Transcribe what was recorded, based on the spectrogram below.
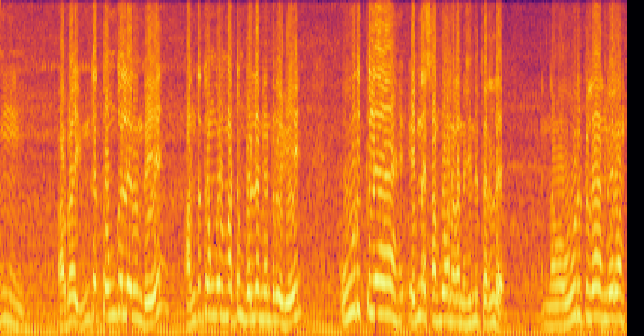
ம். அப்போ இந்த தொங்கல்ல இருந்து அந்த தொங்கல் மட்டும் வெளில நின்றுருக்கு ஊருக்குள்ள என்ன சம்பவம் நடந்துச்சுன்னு தெரில நம்ம ஊருக்குள்ள நேரம்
